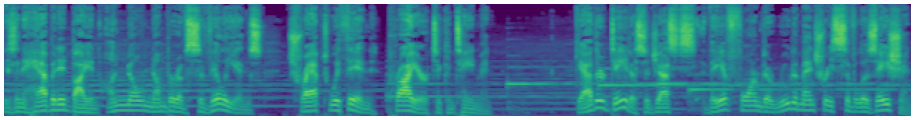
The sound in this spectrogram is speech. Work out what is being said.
is inhabited by an unknown number of civilians trapped within prior to containment. Gathered data suggests they have formed a rudimentary civilization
